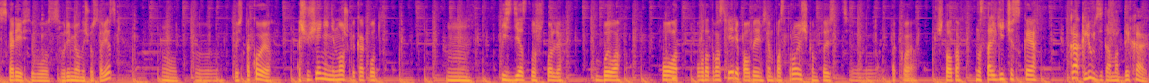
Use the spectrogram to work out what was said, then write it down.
скорее всего, с времен еще советских. Вот. э, То есть такое ощущение немножко как вот из детства, что ли, было по, от- по вот атмосфере, по вот этим всем построечкам, то есть э, такое что-то ностальгическое. Как люди там отдыхают?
